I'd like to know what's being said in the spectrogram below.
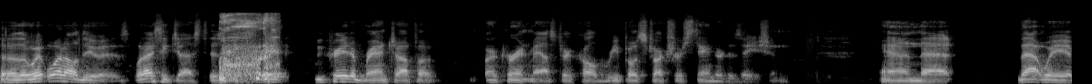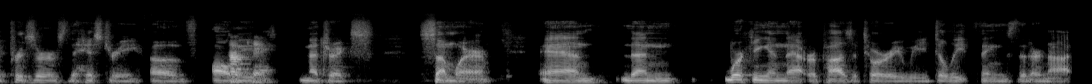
So the, what I'll do is, what I suggest is we create, we create a branch off of our current master called repo structure standardization. And that, that way it preserves the history of all Okay. these metrics somewhere. And then working in that repository, we delete things that are not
